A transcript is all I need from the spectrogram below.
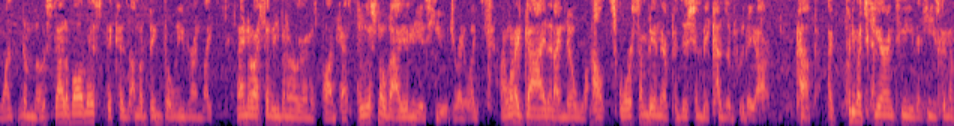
want the most out of all this because I'm a big believer in like and I know I said it even earlier in this podcast, positional value to me is huge, right? Like I want a guy that I know will outscore somebody in their position because of who they are. Kupp, I pretty much guarantee that he's gonna,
